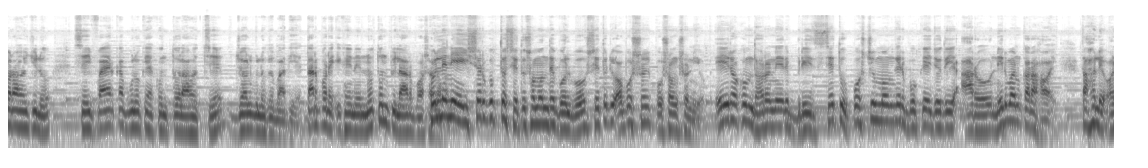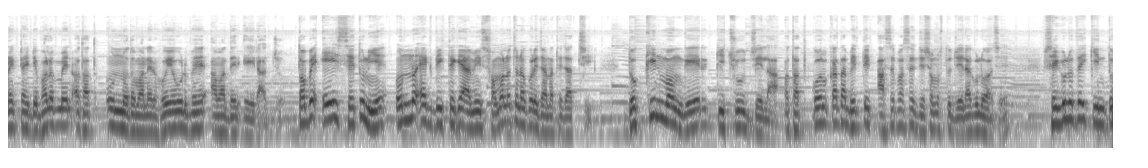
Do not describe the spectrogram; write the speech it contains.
করা হয়েছিল সেই ফায়ার কাপগুলোকে এখন তোলা হচ্ছে জলগুলোকে বাদিয়ে তারপরে এখানে নতুন পিলার বসা কল্যাণী এই ঈশ্বরগুপ্ত সেতু সম্বন্ধে বলব সেতুটি অবশ্যই প্রশংসনীয়। এই রকম ধরনের ব্রিজ সেতু পশ্চিমবঙ্গের বুকে যদি আরও নির্মাণ করা হয় তাহলে অনেকটাই ডেভেলপমেন্ট অর্থাৎ উন্নত মানের হয়ে উঠবে আমাদের এই রাজ্য। তবে এই সেতু নিয়ে অন্য এক দিক থেকে আমি সমালোচনা করে জানাতে যাচ্ছি। দক্ষিণবঙ্গের কিছু জেলা অর্থাৎ কলকাতা ভিত্তিক আশেপাশে যে সমস্ত জেলাগুলো আছে, সেগুলোতেই কিন্তু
